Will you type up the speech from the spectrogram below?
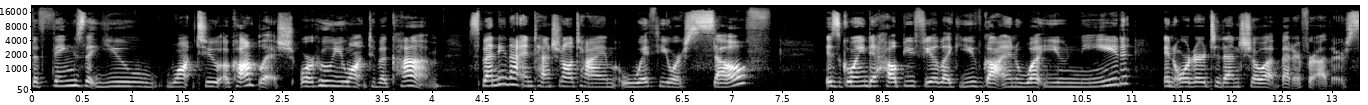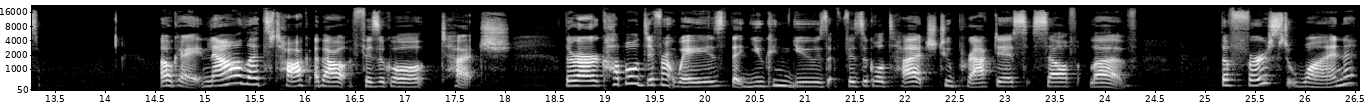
the things that you want to accomplish or who you want to become. Spending that intentional time with yourself is going to help you feel like you've gotten what you need in order to then show up better for others. Okay, now let's talk about physical touch. There are a couple different ways that you can use physical touch to practice self love. The first one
